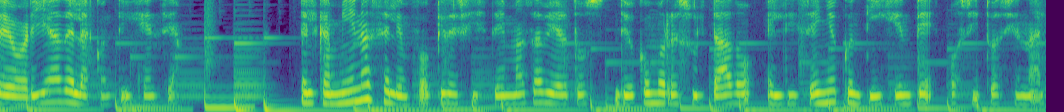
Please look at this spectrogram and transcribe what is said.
Teoría de la contingencia. El camino hacia el enfoque de sistemas abiertos dio como resultado el diseño contingente o situacional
